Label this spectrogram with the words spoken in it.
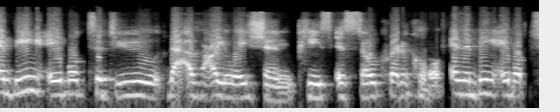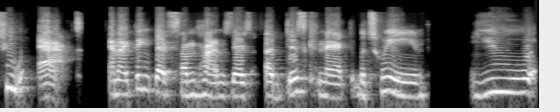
And being able to do that evaluation piece is so critical. And then being able to act. And I think that sometimes there's a disconnect between you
